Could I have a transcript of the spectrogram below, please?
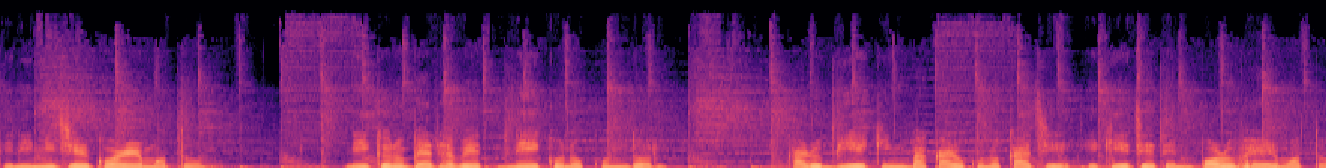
তিনি নিজের গড়ের মতো। নেই কোনো ভেদাভেদ, নেই কোনো কুন্দল। কারও বিয়ে কিংবা কারও কোনো কাজে এগিয়ে যেতেন বড় ভাইয়ের মতো।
